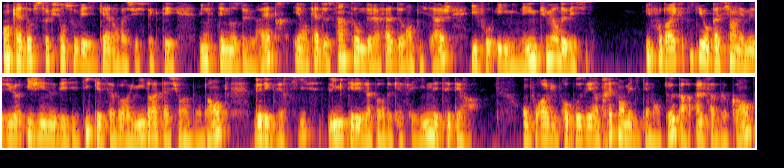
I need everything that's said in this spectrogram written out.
En cas d'obstruction sous-vésicale, on va suspecter une sténose de l'urètre et en cas de symptômes de la phase de remplissage, il faut éliminer une tumeur de vessie. Il faudra expliquer aux patients les mesures hygiéno-diététiques et savoir une hydratation abondante, de l'exercice, limiter les apports de caféine, etc. On pourra lui proposer un traitement médicamenteux par alpha-bloquant,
